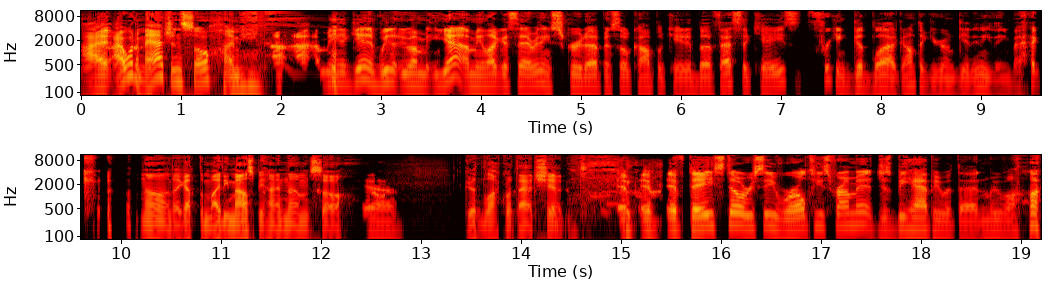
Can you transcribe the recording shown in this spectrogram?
I I, I would imagine so. I mean, I, I- mean, again, we don't. I mean, yeah, I mean, like I said, everything's screwed up and so complicated. But if that's the case, freaking good luck. I don't think you're going to get anything back. no, they got the Mighty Mouse behind them, so yeah. Good luck with that shit. If if if they still receive royalties from it, just be happy with that and move on.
